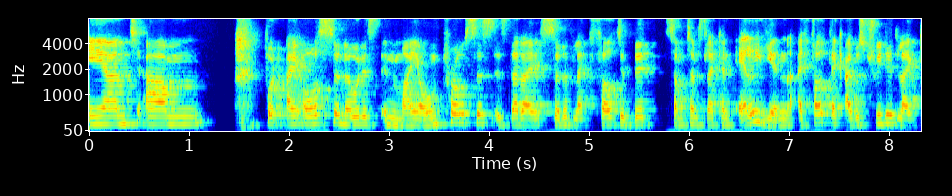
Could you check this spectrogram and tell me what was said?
And um, what I also noticed in my own process is that I sort of like felt a bit sometimes like an alien. I felt like I was treated like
